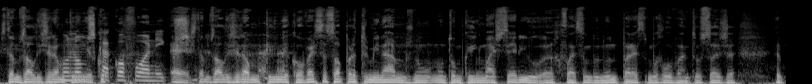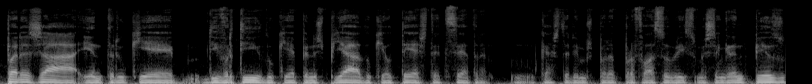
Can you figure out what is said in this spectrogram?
Estamos a aligerar um com nomes cacofónicos. É, estamos a aligerar um bocadinho a conversa só para terminarmos num, num tom um bocadinho mais sério. A reflexão do Nuno parece-me relevante. Ou seja, para já, entre o que é divertido, o que é apenas piado, o que é o teste, etc. Cá estaremos para, para falar sobre isso, mas sem grande peso.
